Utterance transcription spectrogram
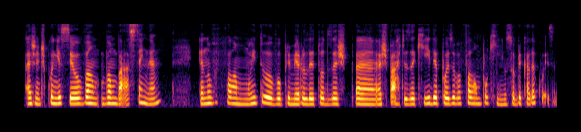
a gente conheceu Van, Van Basten, né? Eu não vou falar muito, eu vou primeiro ler todas as, uh, as partes aqui e depois eu vou falar um pouquinho sobre cada coisa.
